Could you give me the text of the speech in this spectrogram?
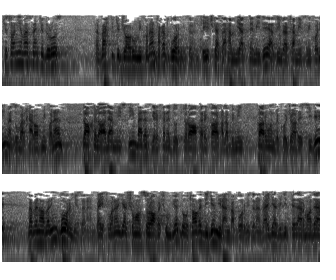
کسانی هم هستن که درست وقتی که جارو می‌کنن فقط غر می‌زنن که هیچ کس اهمیت نمیده از این ور تمیز می‌کنیم از اون ور خراب می‌کنن داخل آدم نیستیم بعد از گرفتن دکترا آخر کار حالا ببین کارمون به کجا رسیده و بنابراین غر می‌زنن و احتمالا اگر شما سراغشون بیاد به اتاق دیگه میرن و غر می‌زنن و اگر بگید پدر مادر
